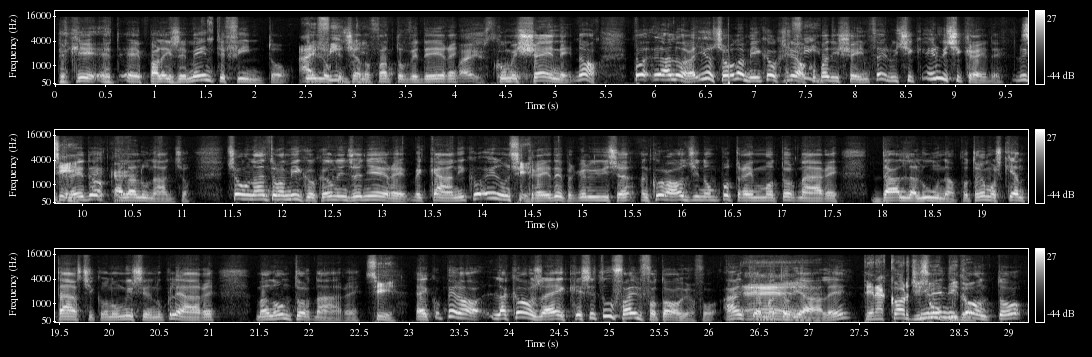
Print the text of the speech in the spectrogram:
perché è, è palesemente finto Ah, quello che finto. ci hanno fatto vedere Maestro. come scene. No, poi, allora io ho un amico che si occupa di scienza e lui ci, e lui ci crede. Lui Sì, crede ok. all'allunaggio. C'ho un altro amico che è un ingegnere meccanico e non Sì. ci crede perché lui dice ancora oggi non potremmo tornare dalla Luna, potremmo schiantarci con un missile nucleare ma non tornare. Sì. Ecco, però la cosa è che se tu fai il fotografo anche Eh, amatoriale, Te ne accorgi ti rendi subito. conto?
